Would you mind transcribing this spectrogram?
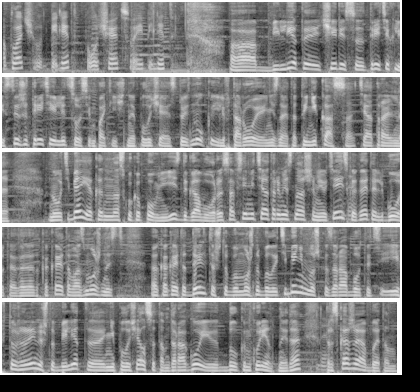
оплачивают билет, получают свои билеты. А, билеты через э, третьих лиц. Ты же третье лицо симпатичное получается. То есть, ну, или второе, не знаю, это ты не касса театральная. Но у тебя, я насколько помню, есть договоры со всеми театрами с нашими, у тебя есть да. какая-то льгота, какая-то возможность, э, какая-то дельта, чтобы можно было и тебе немножко заработать, и в то же время, чтобы билет э, не получался там дорогой и был конкурентный, да? да. Расскажи об этом.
